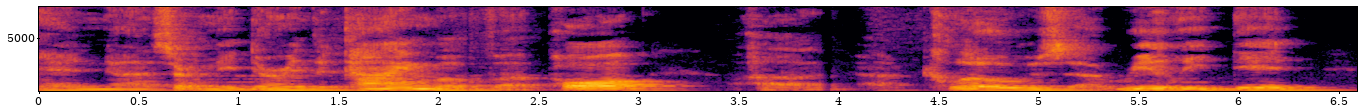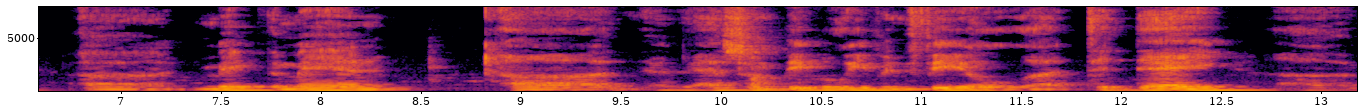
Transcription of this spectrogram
and certainly during the time of Paul, clothes really did make the man uh, as some people even feel uh, today uh,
